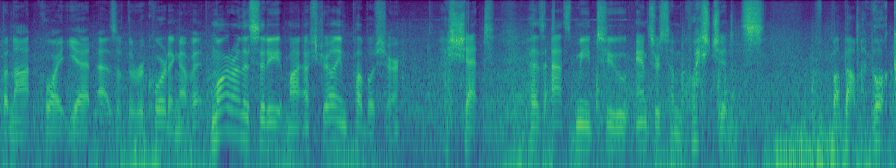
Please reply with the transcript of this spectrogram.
but not quite yet as of the recording of it. I'm walking around the city. My Australian publisher, Hachette, has asked me to answer some questions about my book.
